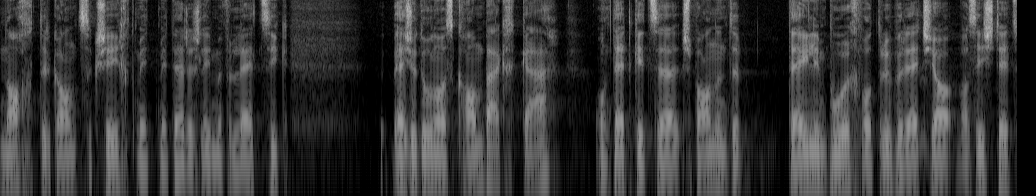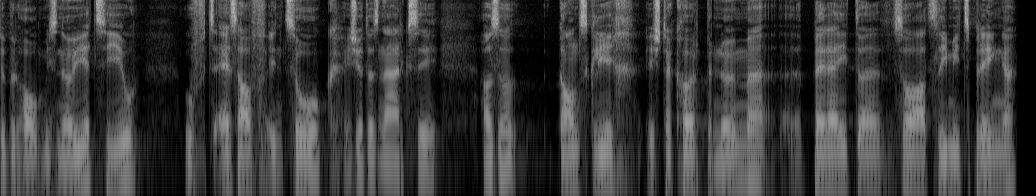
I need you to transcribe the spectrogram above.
nach der ganzen Geschichte mit, mit dieser schlimmen Verletzung, hast du noch ein Comeback gegeben. Und dort gibt es einen spannenden Teil im Buch, wo darüber redest, ja, was ist jetzt überhaupt mein neues Ziel? auf das ESAF in Zug ist ja das näher. Also ganz gleich ist der Körper nicht mehr äh, bereit, äh, so ans Limit zu bringen.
